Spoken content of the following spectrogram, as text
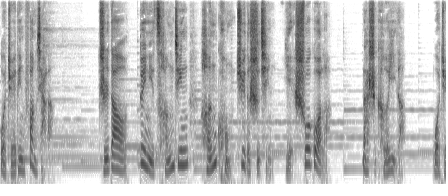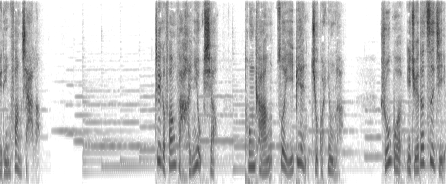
我决定放下了。直到对你曾经很恐惧的事情也说过了，那是可以的。我决定放下了。这个方法很有效，通常做一遍就管用了。如果你觉得自己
